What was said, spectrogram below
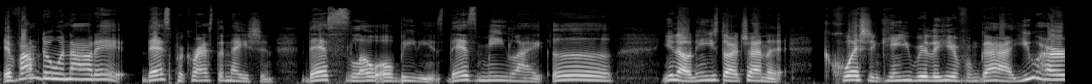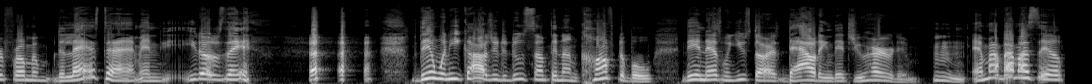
if I'm doing all that, that's procrastination. That's slow obedience. That's me like, uh, you know, then you start trying to question, can you really hear from God? You heard from him the last time, and you know what I'm saying? then when he calls you to do something uncomfortable, then that's when you start doubting that you heard him. Hmm, am I by myself?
